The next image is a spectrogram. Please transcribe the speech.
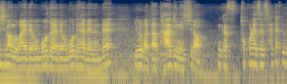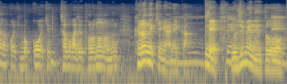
PC방도 가야 되고 뭐도 해야 되고 뭐도 해야 되는데 이걸 갖다가 다 하기는 싫어. 그러니까 초콜릿을 살짝 뜯어갖고 이렇게 먹고 이렇게 접어가지고 덜어놓는 그런 느낌이 아닐까. 음. 근데 네. 요즘에는 또 네.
